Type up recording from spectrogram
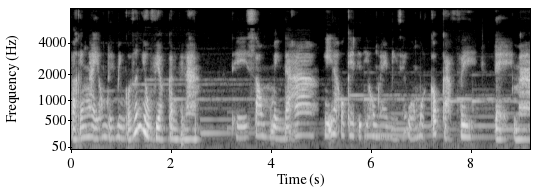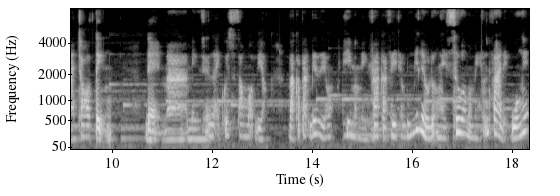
và cái ngày hôm đấy mình có rất nhiều việc cần phải làm thế xong mình đã nghĩ là ok, thế thì hôm nay mình sẽ uống một cốc cà phê để mà cho tỉnh, để mà mình sẽ giải quyết xong mọi việc. Và các bạn biết gì không? Khi mà mình pha cà phê theo đúng cái liều lượng ngày xưa mà mình vẫn pha để uống ấy,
